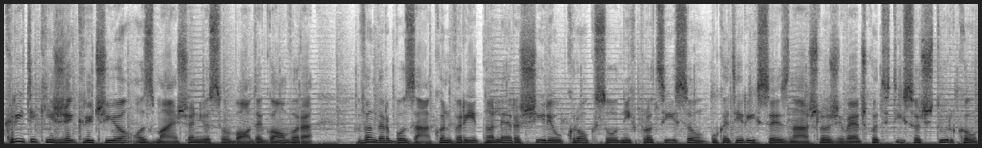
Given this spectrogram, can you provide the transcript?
Kritiki že kričijo o zmanjšanju svobode govora, vendar bo zakon verjetno le razširil krok sodnih procesov, v katerih se je znašlo že več kot tisoč Turkov,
